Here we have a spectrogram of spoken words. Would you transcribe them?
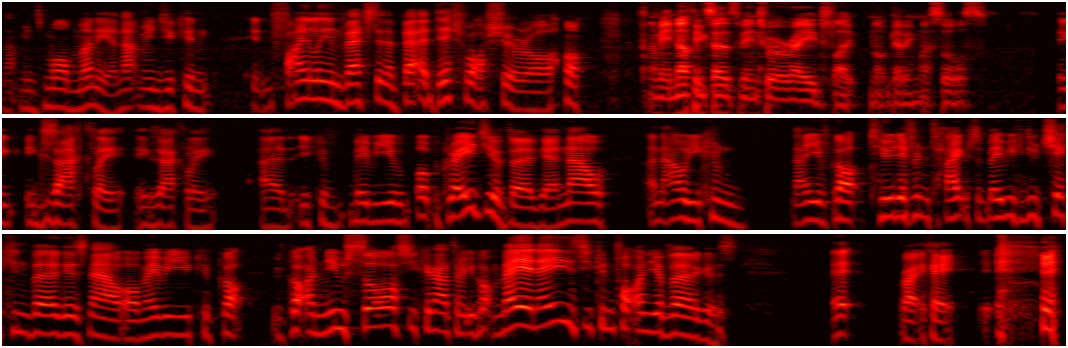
And that means more money, and that means you can finally invest in a better dishwasher or I mean, nothing sends me into a rage like not getting my sauce. Exactly, exactly. And you can maybe you upgrade your burger now, and now you can now you've got two different types of maybe you can do chicken burgers now, or maybe you could got you've got a new sauce you can add to it. You've got mayonnaise you can put on your burgers. It, right, okay.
